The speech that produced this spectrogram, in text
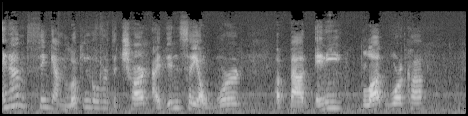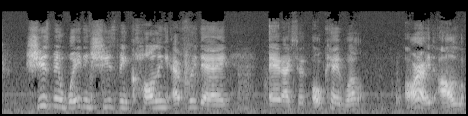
And I'm thinking, I'm looking over the chart. I didn't say a word about any blood workup. She's been waiting. She's been calling every day. And I said, okay, well, all right, I'll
